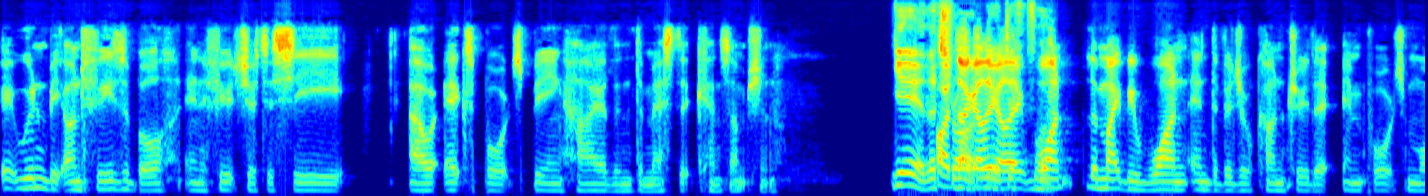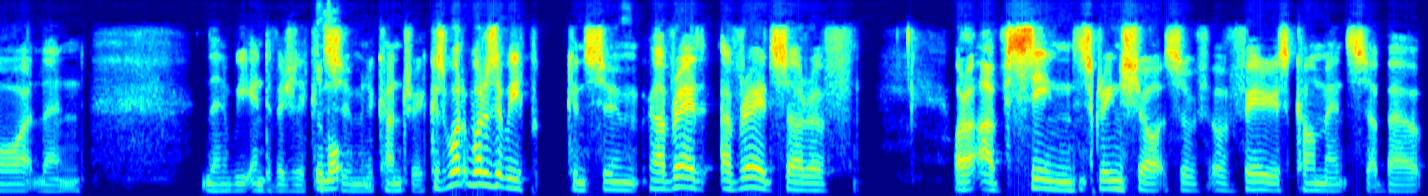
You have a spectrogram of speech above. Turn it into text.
it wouldn't be unfeasible in the future to see our exports being higher than domestic consumption. Yeah, that's right. Like, like one, there might be one individual country that imports more than than we individually consume in a country. Because what what is it we consume? I've read I've read sort of, or I've seen screenshots of of various comments about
